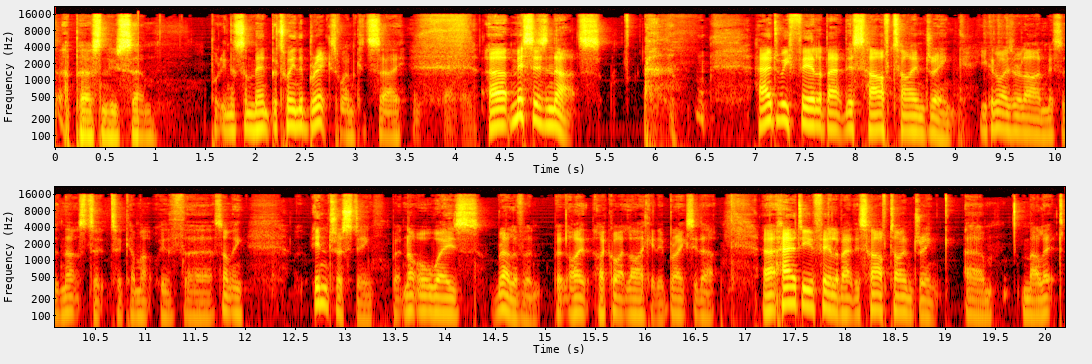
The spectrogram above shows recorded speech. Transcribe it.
a, a person who's um, putting the cement between the bricks. One could say. Exactly. Uh, Mrs. Nuts, how do we feel about this half-time drink? You can always rely on Mrs. Nuts to, to come up with uh, something interesting, but not always relevant. But I, I quite like it. It breaks it up. Uh, how do you feel about this half-time drink? Um, Mullet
